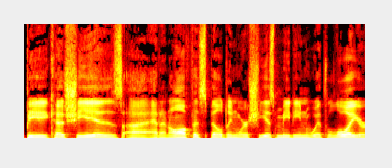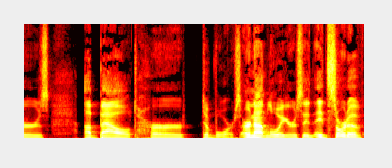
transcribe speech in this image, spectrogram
because she is uh, at an office building where she is meeting with lawyers about her divorce or not lawyers it, it's sort of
